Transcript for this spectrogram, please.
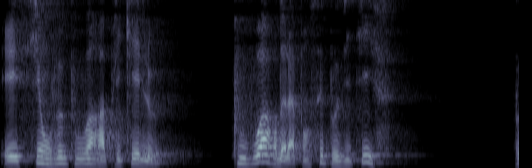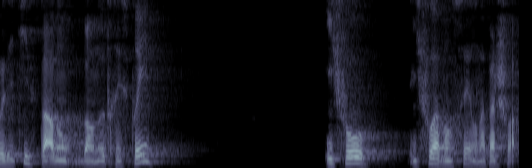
Et si on veut pouvoir appliquer le pouvoir de la pensée positive, positive pardon, dans notre esprit, il faut, il faut avancer, on n'a pas le choix.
